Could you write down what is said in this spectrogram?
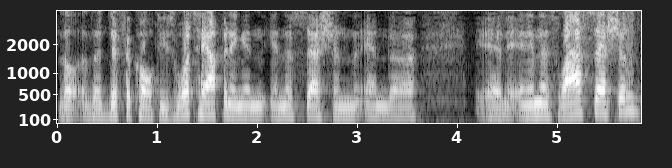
the, the difficulties? What's happening in, in this session? And, uh, and, and, in this last session,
